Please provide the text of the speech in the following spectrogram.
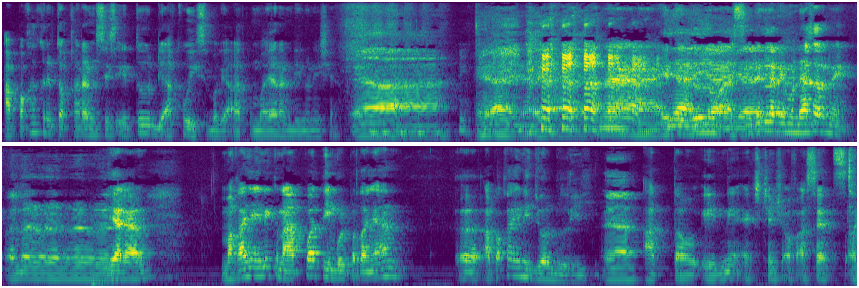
Apakah cryptocurrencies itu diakui sebagai alat pembayaran di Indonesia Ya. Ya ya ya. ya. nah itu Iya, dulu iya, mas itu iya. lebih mendasar nih Benar benar benar. benar. Iya kan? Makanya ini kenapa timbul pertanyaan eh, apakah ini jual beli Ya. atau ini exchange of assets atau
